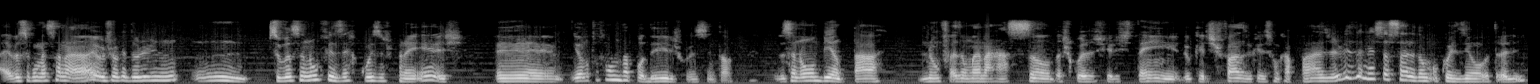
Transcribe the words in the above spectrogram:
Aí você começa na ah, os jogadores, se você não fizer coisas para eles, é, eu não tô falando da poderes, coisas assim tal. Você não ambientar, não fazer uma narração das coisas que eles têm, do que eles fazem, do que eles são capazes. Às vezes é necessário dar uma coisinha ou outra ali,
